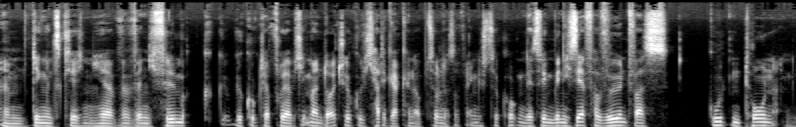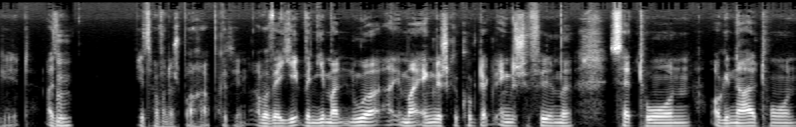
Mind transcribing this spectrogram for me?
ähm, Dingenskirchen hier, wenn, wenn ich Filme geguckt habe, früher habe ich immer in Deutsch geguckt, ich hatte gar keine Option, das auf Englisch zu gucken, deswegen bin ich sehr verwöhnt, was guten Ton angeht. Also mhm. Jetzt mal von der Sprache abgesehen. Aber je, wenn jemand nur immer Englisch geguckt hat, englische Filme, Set-Ton, Originalton,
